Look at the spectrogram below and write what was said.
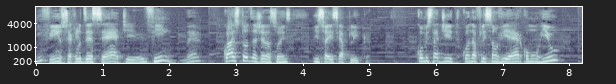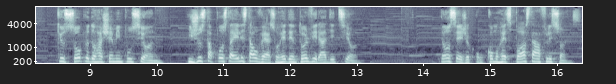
enfim, o século XVII, enfim, né? Quase todas as gerações isso aí se aplica. Como está dito, quando a aflição vier como um rio, que o sopro do Hashem impulsiona. E justaposto a ele está o verso: o Redentor virá de Tzion. Então, ou seja, como resposta a aflições.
